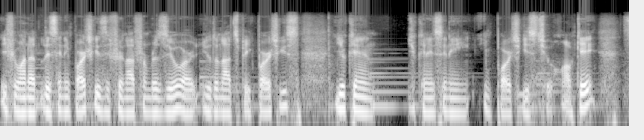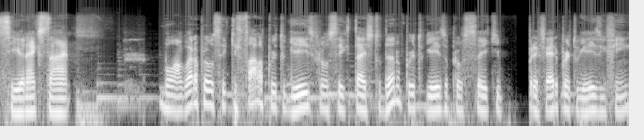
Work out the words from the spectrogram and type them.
if you want to listen in Portuguese, if you're not from Brazil or you do not speak Portuguese, you can you can listen in, in Portuguese too, ok? See you next time. Bom, agora para você que fala português, para você que está estudando português ou para você que prefere português, enfim,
